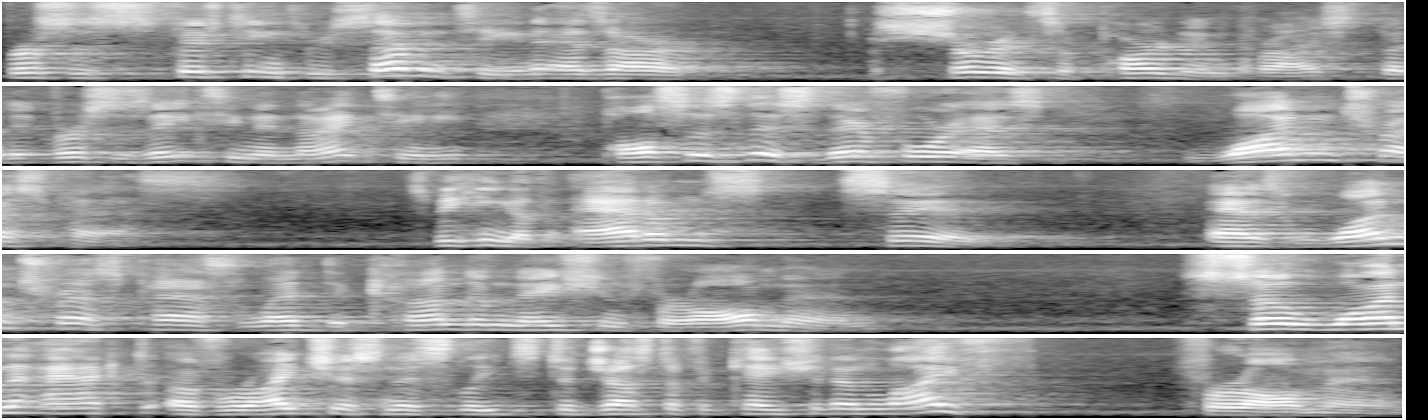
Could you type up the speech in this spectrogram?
verses 15 through 17 as our assurance of pardon in Christ, but at verses 18 and 19, Paul says this Therefore, as one trespass, speaking of Adam's sin, as one trespass led to condemnation for all men, so one act of righteousness leads to justification and life for all men.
